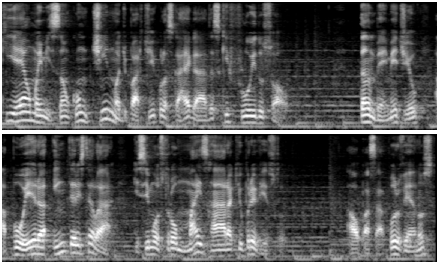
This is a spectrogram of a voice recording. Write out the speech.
que é uma emissão contínua de partículas carregadas que flui do Sol. Também mediu a poeira interestelar, que se mostrou mais rara que o previsto. Ao passar por Vênus,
